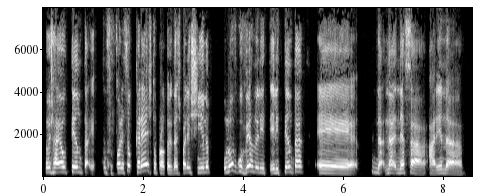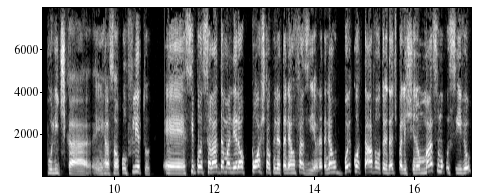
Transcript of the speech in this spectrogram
Então, Israel tenta, forneceu crédito para a autoridade palestina. O novo governo ele, ele tenta, é, na, na, nessa arena política em relação ao conflito, é, se posicionar da maneira oposta ao que o Netanyahu fazia. O Netanyahu boicotava a autoridade palestina o máximo possível,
